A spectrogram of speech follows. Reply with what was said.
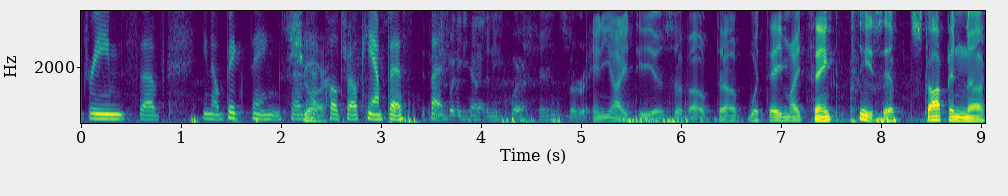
dreams of, you know, big things of Sure. a cultural campus, If but. anybody has any questions or any ideas about uh, what they might think, please uh, stop and uh,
